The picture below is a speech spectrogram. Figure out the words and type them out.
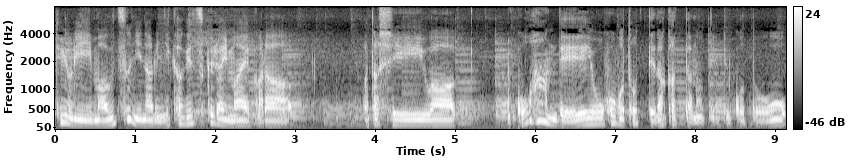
というより、まあ、うつになる2ヶ月くらい前から私はご飯で栄養をほぼとってなかったなっていうことを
